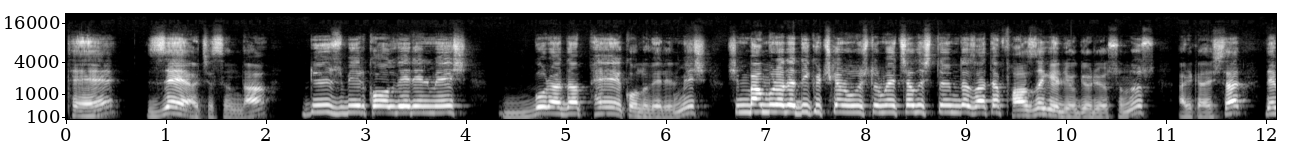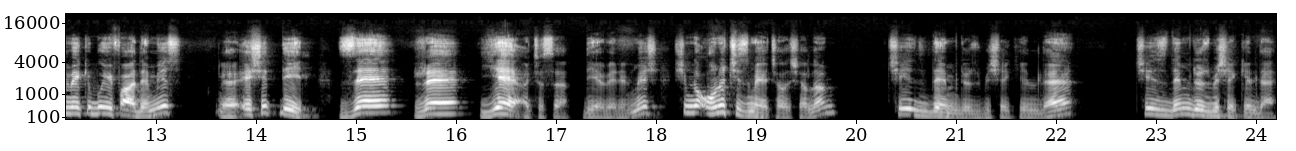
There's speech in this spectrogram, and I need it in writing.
T, Z açısında düz bir kol verilmiş. Burada P kolu verilmiş. Şimdi ben burada dik üçgen oluşturmaya çalıştığımda zaten fazla geliyor görüyorsunuz arkadaşlar. Demek ki bu ifademiz e, eşit değil. Z, R, Y açısı diye verilmiş. Şimdi onu çizmeye çalışalım. Çizdim düz bir şekilde. Çizdim düz bir şekilde.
